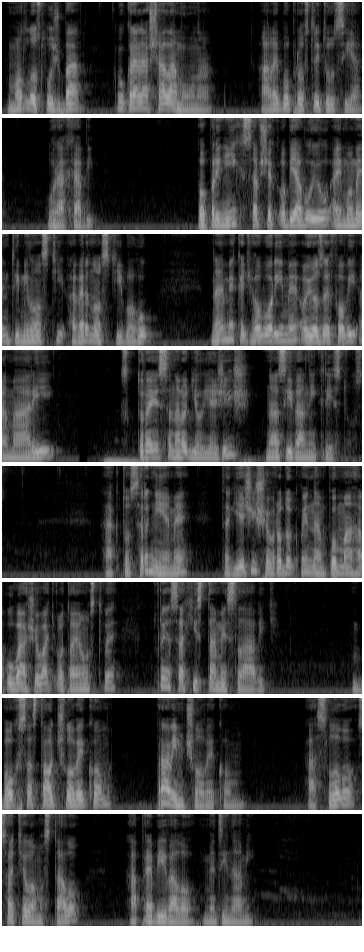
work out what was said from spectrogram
modloslužba u kráľa Šalamúna alebo prostitúcia u Rachaby. Popri nich sa však objavujú aj momenty milosti a vernosti Bohu, najmä keď hovoríme o Jozefovi a Márii, z ktorej sa narodil Ježiš, nazývaný Kristus. Ak to srnieme, tak Ježišov rodokmen nám pomáha uvažovať o tajomstve, ktoré sa chystáme sláviť. Boh sa stal človekom, pravým človekom a slovo sa telom stalo a prebývalo medzi nami.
